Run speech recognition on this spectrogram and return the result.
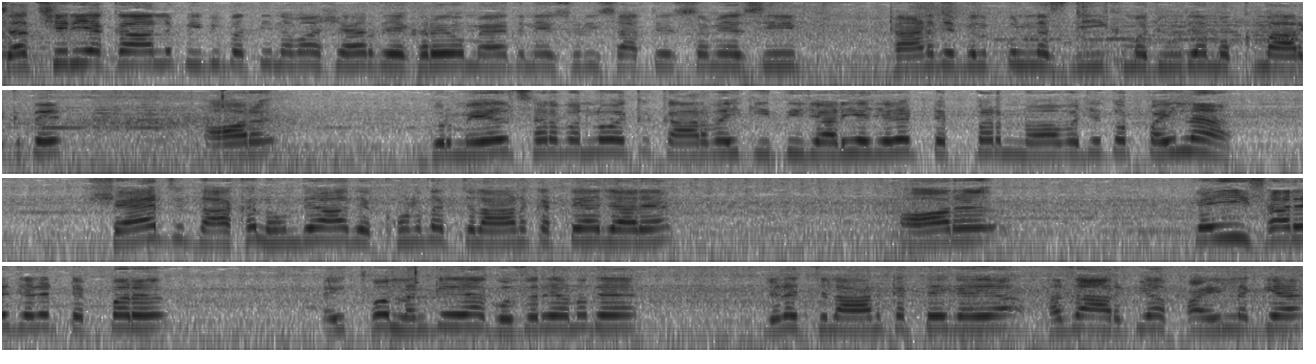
ਸਤਿ ਸ਼੍ਰੀ ਅਕਾਲ, ਪੀਪੀ ਬੱਤੀ ਨਵਾਂ ਸ਼ਹਿਰ ਦੇਖ ਰਹੇ ਹੋ। ਮੈਂ ਦਿਨੇਸ਼ਵਰੀ ਸਾਥੀ ਇਸ ਸਮੇਂ ਅਸੀਂ ਥਾਣੇ ਦੇ ਬਿਲਕੁਲ ਨਜ਼ਦੀਕ ਮੌਜੂਦ ਹਾਂ, ਮੁੱਖ ਮਾਰਗ ਤੇ। ਔਰ ਗੁਰਮੇਲ ਸਰ ਵੱਲੋਂ ਇੱਕ ਕਾਰਵਾਈ ਕੀਤੀ ਜਾ ਰਹੀ ਹੈ, ਜਿਹੜੇ ਟਿੱਪਰ 9 ਵਜੇ ਤੋਂ ਪਹਿਲਾਂ ਸ਼ਹਿਰ 'ਚ ਦਾਖਲ ਹੁੰਦੇ ਆ। ਦੇਖੋ, ਉਹਨਾਂ ਦਾ ਚਲਾਨ ਕੱਟਿਆ ਜਾ ਰਿਹਾ। ਔਰ ਕਈ ਸਾਰੇ ਜਿਹੜੇ ਟਿੱਪਰ ਇੱਥੋਂ ਲੰਘੇ ਆ, ਗੁਜ਼ਰੇ ਉਹਨਾਂ ਦੇ ਜਿਹੜੇ ਚਲਾਨ ਕੱਟੇ ਗਏ ਆ 1000 ਰੁਪਿਆ ਫਾਈਨ ਲੱਗਿਆ।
